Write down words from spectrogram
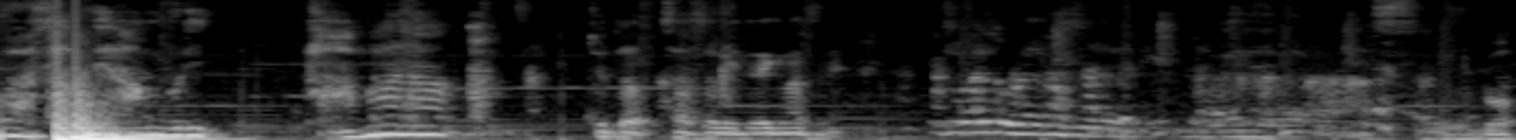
うわ3年半ぶり。たまらん。ちょっと早速いただきますね。ありがとうございます。ありがとうございます。すごっ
